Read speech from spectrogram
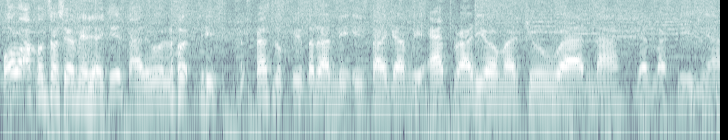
Follow akun sosial media kita dulu di Facebook, Twitter, dan di Instagram di @radiomercubuana. Dan pastinya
